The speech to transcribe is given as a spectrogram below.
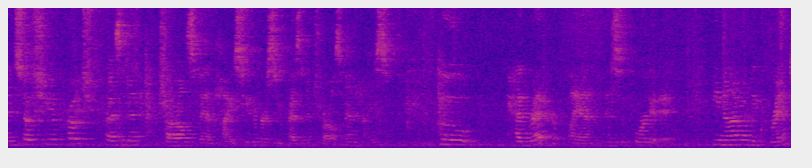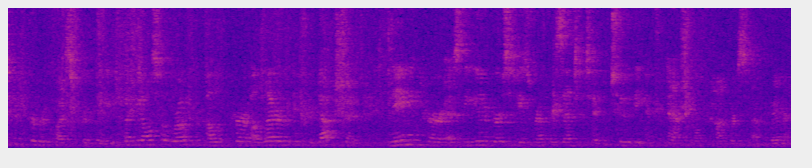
And so she approached President Charles Van Hise, University President Charles Van Hise, who had read her plan and supported it. He not only granted her request for leave, but he also wrote her a, her a letter of introduction naming her as the university's representative to the International Congress of Women.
